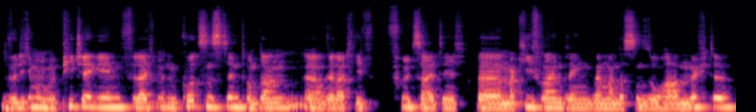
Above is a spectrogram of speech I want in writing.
würde ich immer noch mit PJ gehen, vielleicht mit einem kurzen Stint und dann äh, relativ frühzeitig äh, Markiv reinbringen, wenn man das denn so haben möchte.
